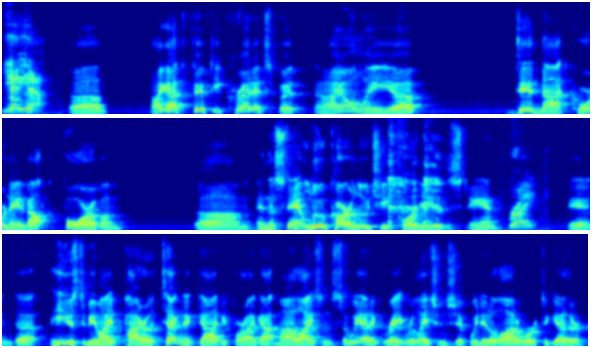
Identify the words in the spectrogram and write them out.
Yeah, yeah. Um, I got 50 credits, but I only uh, did not coordinate about four of them. Um, and the stand, Lou Carlucci coordinated the stand, Right. and uh, he used to be my pyrotechnic guy before I got my license. So we had a great relationship. We did a lot of work together.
